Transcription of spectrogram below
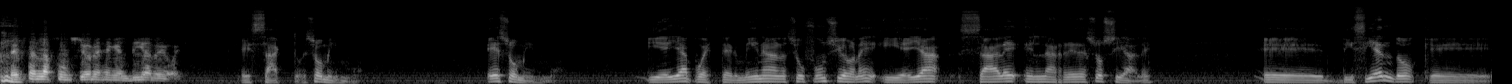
Esas son las funciones en el día de hoy. Exacto, eso mismo. Eso mismo. Y ella pues termina sus funciones y ella sale en las redes sociales eh, diciendo que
